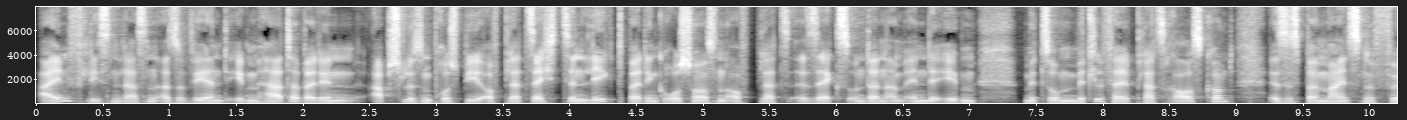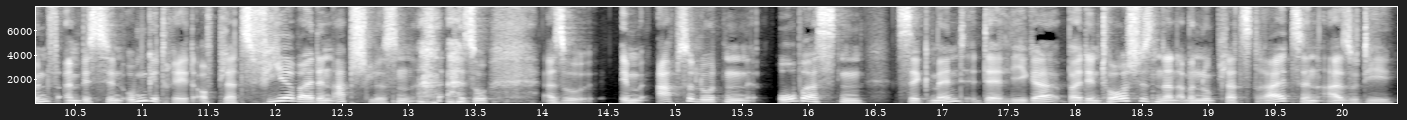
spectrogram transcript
einfließen lassen. Also während eben Hertha bei den Abschlüssen pro Spiel auf Platz 16 liegt, bei den Großchancen auf Platz 6 und dann am Ende eben mit so einem Mittelfeldplatz rauskommt, ist es bei Mainz 05 ein bisschen umgedreht. Auf Platz 4 bei den Abschlüssen, also, also im absoluten obersten Segment der Liga, bei den Torschüssen dann aber nur Platz 13, also die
